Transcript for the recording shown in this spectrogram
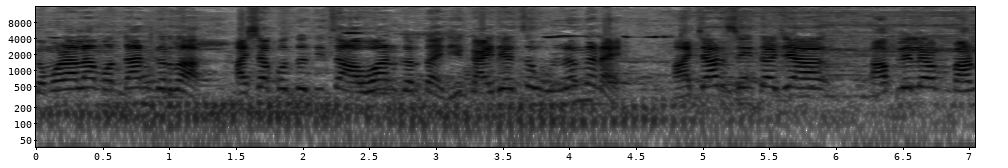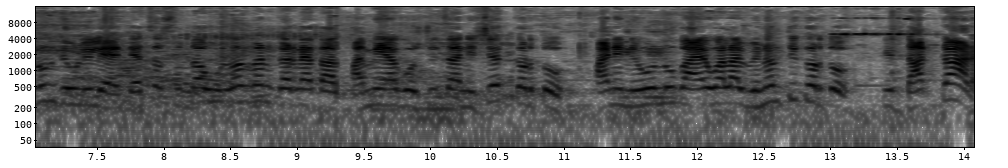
कमळाला मतदान करता अशा पद्धतीचं आवाहन करतायत. हे कायद्याचं उल्लंघन आहे. आचारसंहिता ज्या आपल्याला मांडून ठेवलेली आहे. त्याचं सुद्धा उल्लंघन करण्यात आलं. आम्ही या गोष्टीचा निषेध करतो आणि निवडणूक आयोगाला विनंती करतो की तात्काळ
